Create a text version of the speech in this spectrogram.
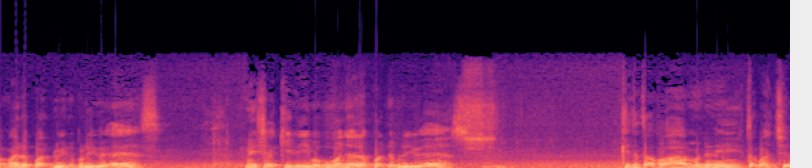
ramai dapat duit daripada US Malaysia kini Berapa banyak dapat daripada US Kita tak faham benda ni. Tak baca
